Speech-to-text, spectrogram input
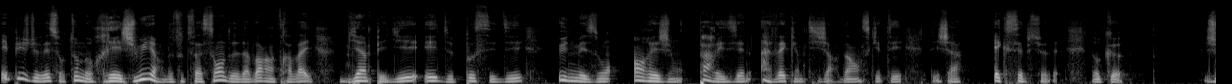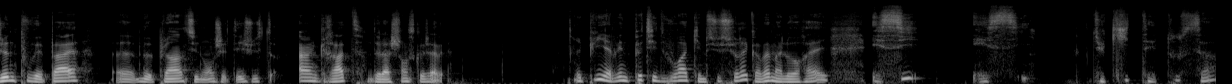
Et puis, je devais surtout me réjouir de toute façon d'avoir un travail bien payé et de posséder une maison en région parisienne avec un petit jardin, ce qui était déjà exceptionnel. Donc, euh, je ne pouvais pas euh, me plaindre, sinon j'étais juste ingrate de la chance que j'avais. Et puis il y avait une petite voix qui me susurrait quand même à l'oreille. Et si, et si tu quittais tout ça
